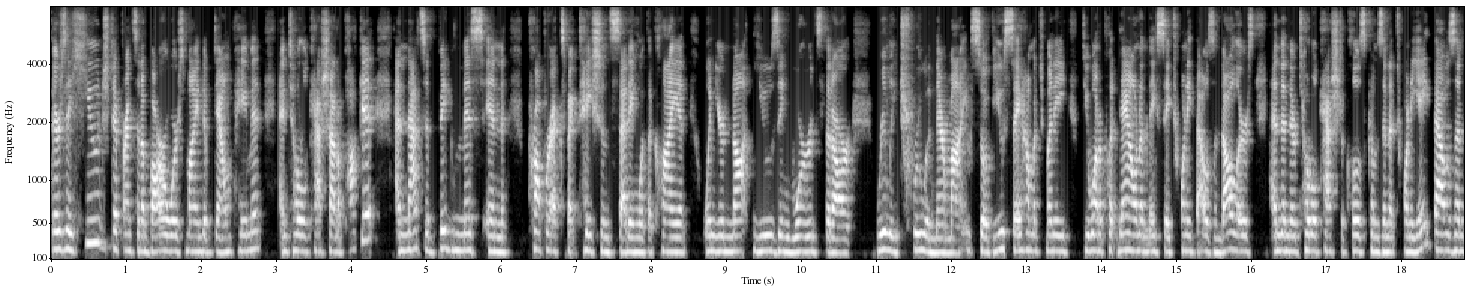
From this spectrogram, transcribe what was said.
there's a huge difference in a borrower's mind of down payment and total cash out of pocket. And that's a big miss in proper expectation setting with a client when you're not using words that are really true in their mind. So if you say, How much money do you want to put down? and they say $20,000, and then their total cash to close comes in at 28000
